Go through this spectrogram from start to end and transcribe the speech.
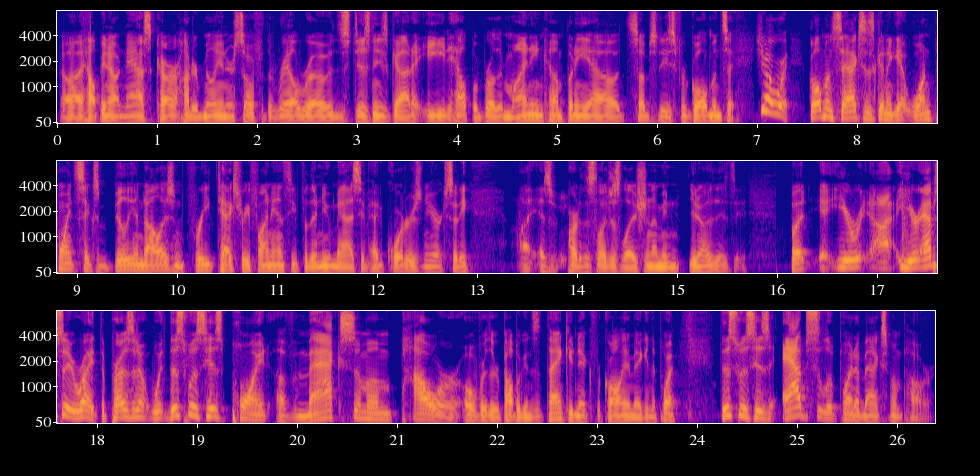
Uh, helping out NASCAR, 100 million or so for the railroads. Disney's got to eat. Help a brother mining company out. Subsidies for Goldman Sachs. You know, Goldman Sachs is going to get 1.6 billion dollars in free tax-free financing for the new massive headquarters in New York City uh, as part of this legislation. I mean, you know, but you're uh, you're absolutely right. The president. This was his point of maximum power over the Republicans. And thank you, Nick, for calling and making the point. This was his absolute point of maximum power,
